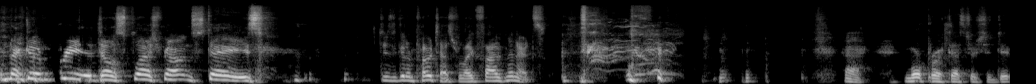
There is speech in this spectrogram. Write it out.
I'm not gonna breathe until Splash Mountain stays. He's gonna protest for like five minutes. Huh. Ah, more protesters should do.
